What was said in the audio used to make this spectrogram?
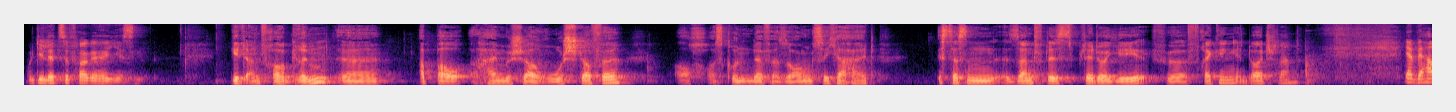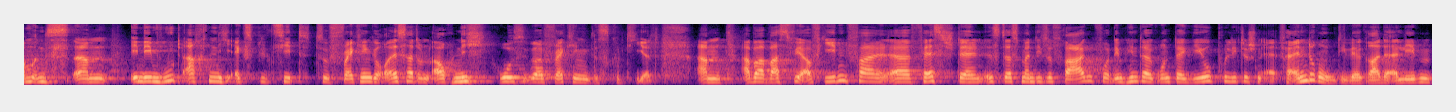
Und die letzte Frage, Herr Jessen geht an Frau Grimm. Äh, Abbau heimischer Rohstoffe, auch aus Gründen der Versorgungssicherheit. Ist das ein sanftes Plädoyer für Fracking in Deutschland? Ja, wir haben uns ähm, in dem Gutachten nicht explizit zu Fracking geäußert und auch nicht groß über Fracking diskutiert. Ähm, aber was wir auf jeden Fall äh, feststellen, ist, dass man diese Fragen vor dem Hintergrund der geopolitischen Veränderungen, die wir gerade erleben,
